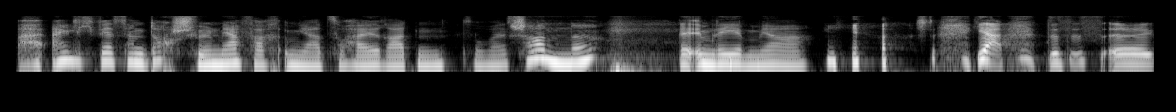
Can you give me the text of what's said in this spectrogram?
Ah, eigentlich wäre es dann doch schön, mehrfach im Jahr zu heiraten. So weißt Schon, ne? Äh, Im Leben, ja. Ja, das ist, äh,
